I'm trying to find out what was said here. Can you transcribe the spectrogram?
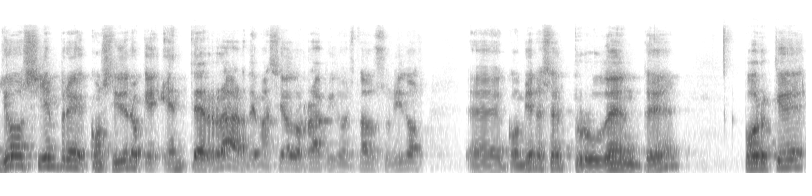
yo siempre considero que enterrar demasiado rápido a Estados Unidos eh, conviene ser prudente porque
